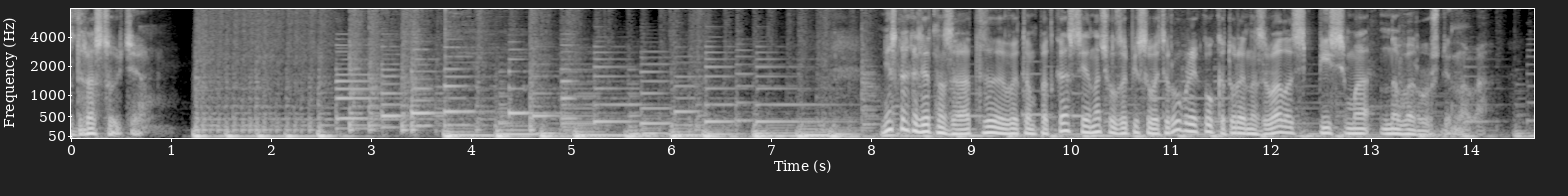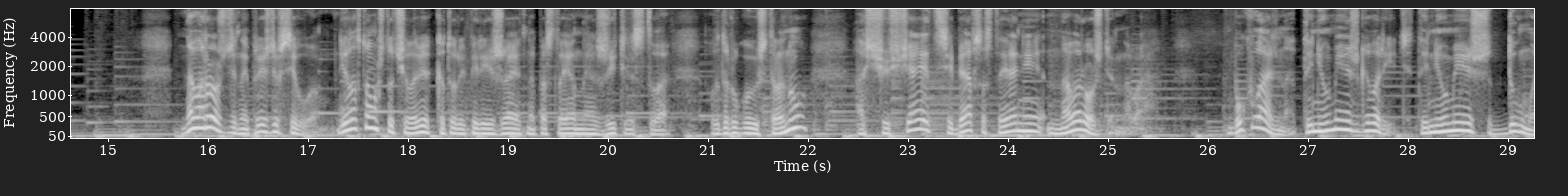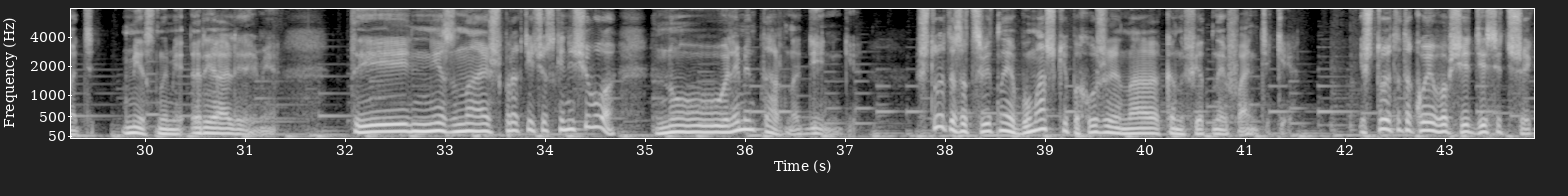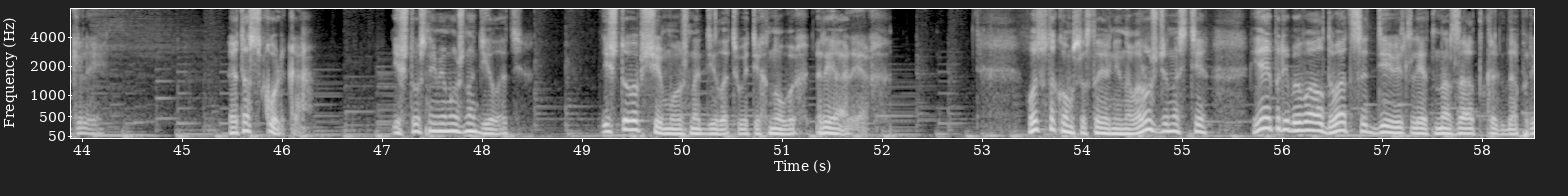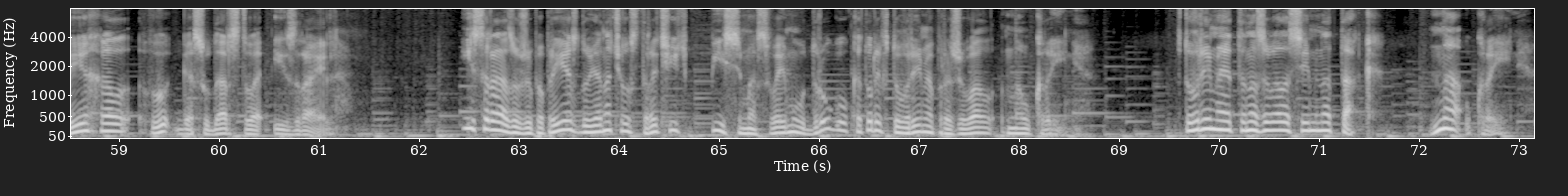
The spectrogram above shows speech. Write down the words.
Здравствуйте. Несколько лет назад в этом подкасте я начал записывать рубрику, которая называлась «Письма новорожденного». Новорожденный прежде всего. Дело в том, что человек, который переезжает на постоянное жительство в другую страну, ощущает себя в состоянии новорожденного. Буквально, ты не умеешь говорить, ты не умеешь думать местными реалиями. Ты не знаешь практически ничего, ну, элементарно деньги. Что это за цветные бумажки, похожие на конфетные фантики? И что это такое вообще 10 шекелей? Это сколько? И что с ними можно делать? И что вообще можно делать в этих новых реалиях? Вот в таком состоянии новорожденности я и пребывал 29 лет назад, когда приехал в государство Израиль. И сразу же по приезду я начал строчить письма своему другу, который в то время проживал на Украине. В то время это называлось именно так – на Украине.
